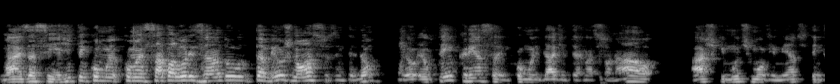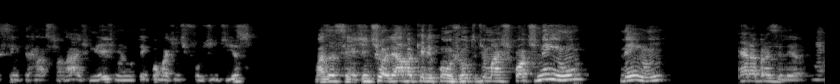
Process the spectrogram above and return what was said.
mas, assim, a gente tem que começar valorizando também os nossos, entendeu? Eu, eu, tenho crença em comunidade internacional, acho que muitos movimentos têm que ser internacionais mesmo, não tem como a gente fugir disso. Mas, assim, a gente olhava aquele conjunto de mascotes, nenhum, nenhum era brasileiro. É.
